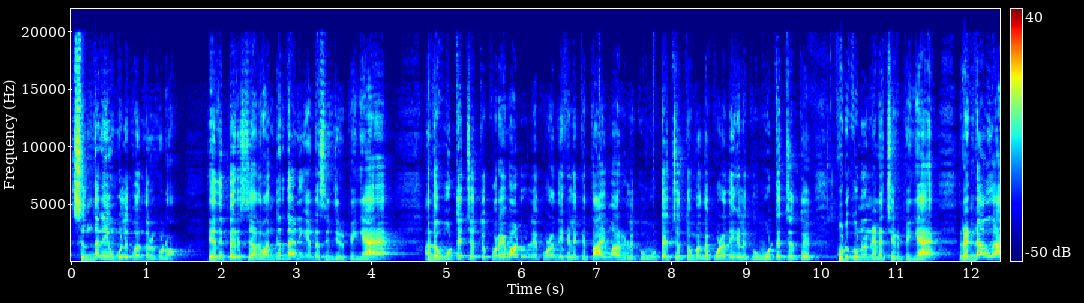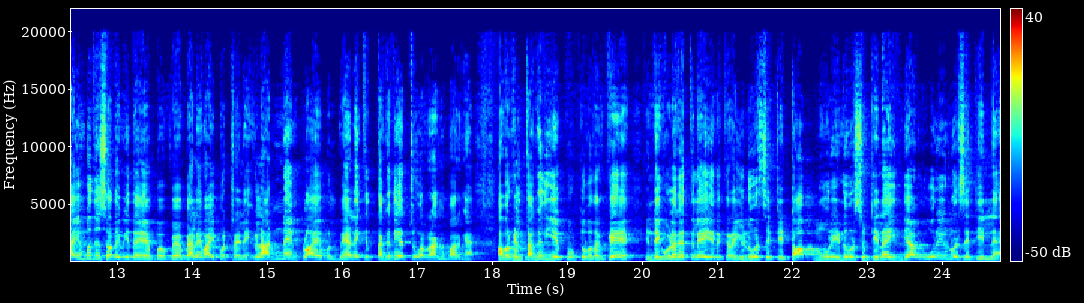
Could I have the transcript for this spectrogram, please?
சிந்தனை உங்களுக்கு வந்திருக்கணும். எது பெருசு? அதை வந்திருந்தால் நீங்கள் என்ன செஞ்சுருப்பீங்க? அந்த ஊட்டச்சத்து குறைபாடு உள்ள குழந்தைகளுக்கு தாய்மார்களுக்கு ஊட்டச்சத்தும் அந்த குழந்தைகளுக்கு ஊட்டச்சத்து கொடுக்கணும்னு நினச்சிருப்பீங்க. ரெண்டாவது ஐம்பது சதவீத வேலைவாய்ப்பற்ற இளைஞர்கள் அன்எம்ப்ளாயபிள் வேலைக்கு தகுதியற்று வர்றாங்க பாருங்கள் அவர்கள் தகுதியை கூட்டுவதற்கு இன்றைக்கு உலகத்திலே இருக்கிற யூனிவர்சிட்டி டாப் நூறு யூனிவர்சிட்டியில் இந்தியாவில் ஒரு யூனிவர்சிட்டி இல்லை.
